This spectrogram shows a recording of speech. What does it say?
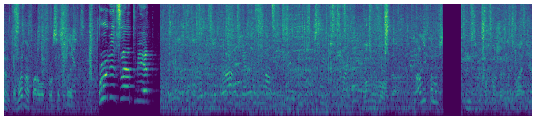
Девчонки, можно пару вопросов задать? Нет. Курица ответ! А у них там, в принципе, похожее название.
